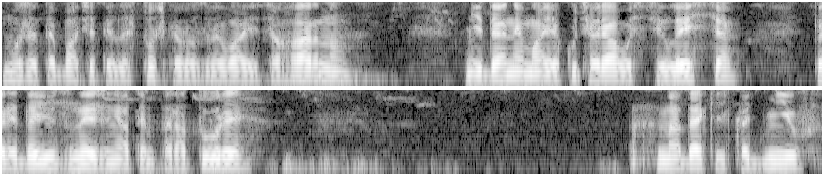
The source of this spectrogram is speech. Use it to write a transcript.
Можете бачити, листочки розвиваються гарно, ніде немає кучерявості листя передають зниження температури на декілька днів.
